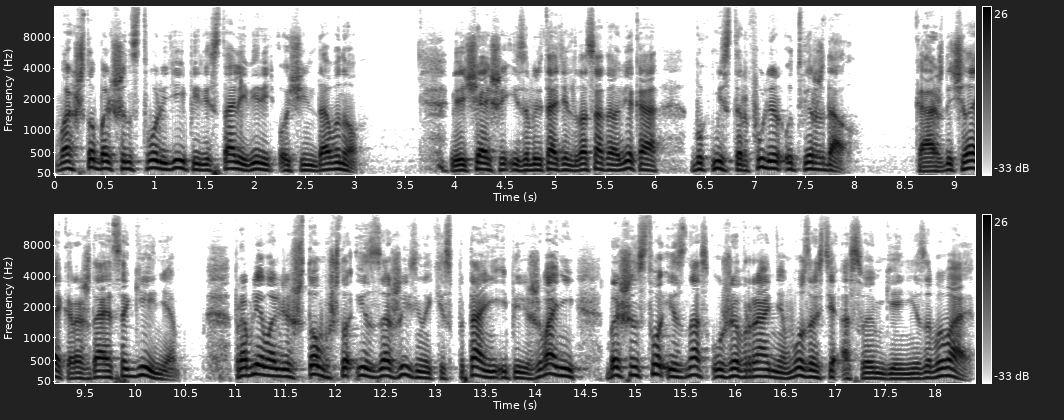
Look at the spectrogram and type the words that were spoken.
во что большинство людей перестали верить очень давно. Величайший изобретатель 20 века букмистер Фуллер утверждал, «Каждый человек рождается гением. Проблема лишь в том, что из-за жизненных испытаний и переживаний большинство из нас уже в раннем возрасте о своем гении забывает.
